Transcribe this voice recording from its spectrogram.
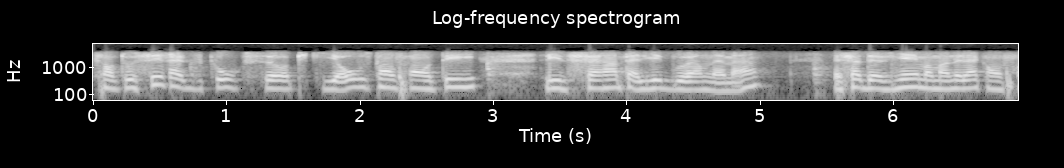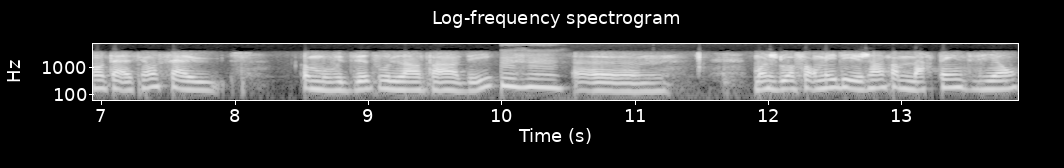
qui sont aussi radicaux que ça, puis qui osent confronter les différents paliers de gouvernement. Mais ça devient, à un moment donné, la confrontation, ça use. Comme vous dites, vous l'entendez. Mm-hmm. Euh, moi, je dois former des gens comme Martin Dion,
